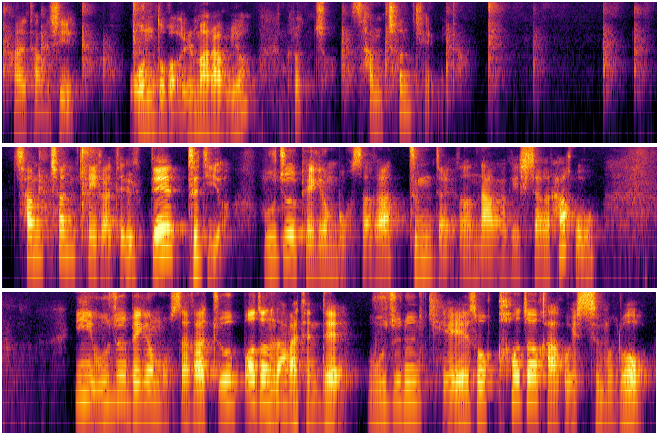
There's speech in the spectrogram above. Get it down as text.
할 당시 온도가 얼마라고요? 그렇죠. 3000K입니다. 3000K가 될 때 드디어 우주 배경 복사가 등장해서 나가기 시작을 하고 이 우주 배경 복사가 쭉 뻗어 나갈 텐데 우주는 계속 커져 가고 있으므로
